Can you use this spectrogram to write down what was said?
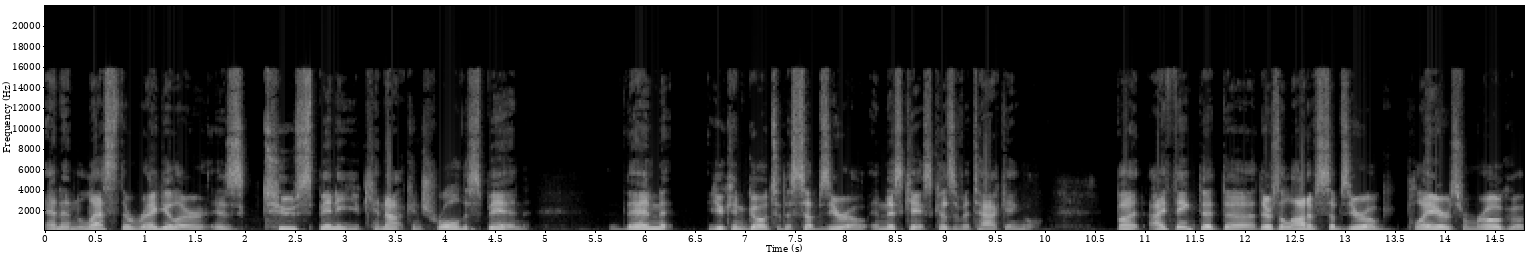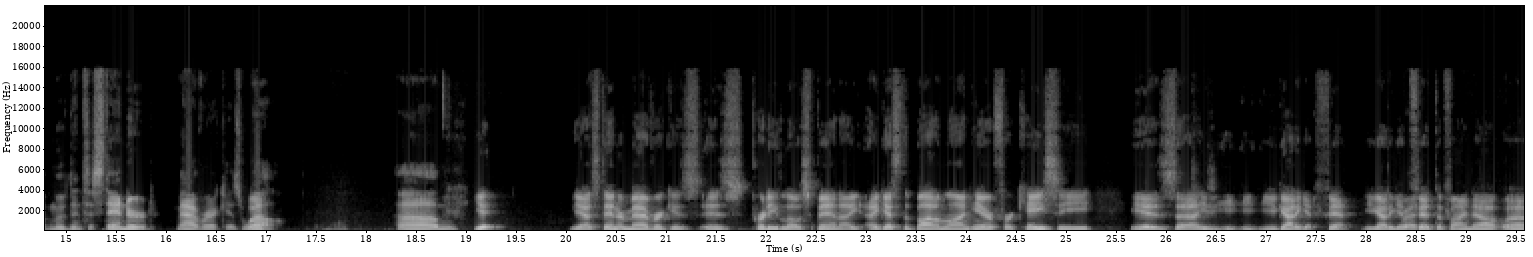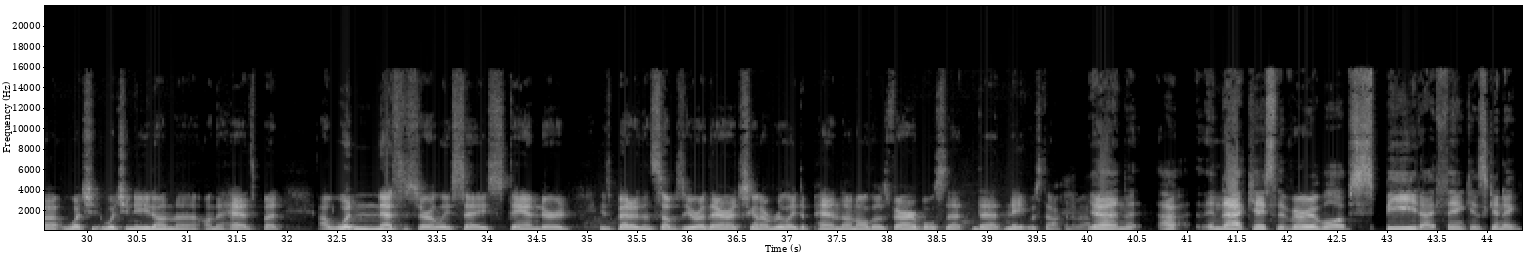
And unless the regular is too spinny, you cannot control the spin, then you can go to the sub zero in this case because of attack angle. But I think that the, there's a lot of sub zero players from Rogue who have moved into standard Mavrik as well. Um, yeah, yeah. Standard Mavrik is is pretty low spin. I, I guess the bottom line here for Casey is uh, he's, you, you got to get fit. You got to get right. fit to find out uh, what you what you need on the on the heads. But I wouldn't necessarily say standard is better than Sub Zero. There, it's going to really depend on all those variables that that Nate was talking about. Yeah, and the, uh, in that case, the variable of speed I think is going to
